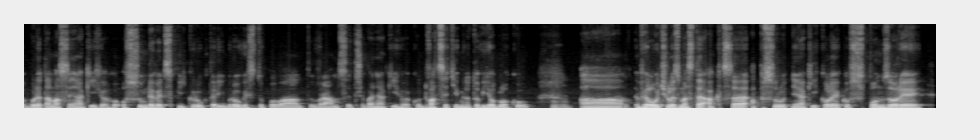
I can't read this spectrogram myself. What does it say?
Uh, bude tam asi nějakých jako 8-9 speakerů, který budou vystupovat v rámci třeba nějakého jako 20-minutového bloku. Uh-huh. A vyloučili jsme z té akce absolutně jakýkoliv jako sponzory, uh,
